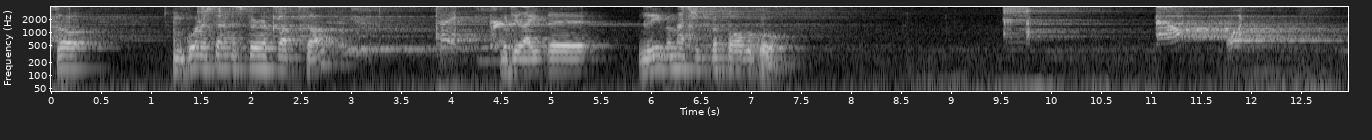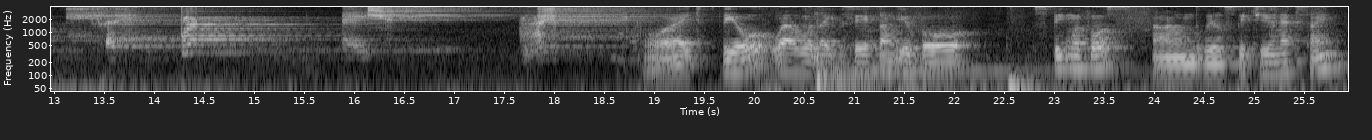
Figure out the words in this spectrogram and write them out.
So, I'm going to turn the spirit box off. Would you like to leave a message before we go? Say thank you for speaking with us, and we'll speak to you next time.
